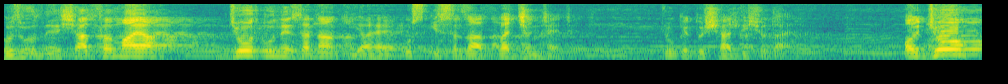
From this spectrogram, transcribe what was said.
हुजूर ने इशाद फरमाया, जो तूने जना किया है, उसकी सजा रज्म है, क्योंकि तू शादीशुदा है। और जो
